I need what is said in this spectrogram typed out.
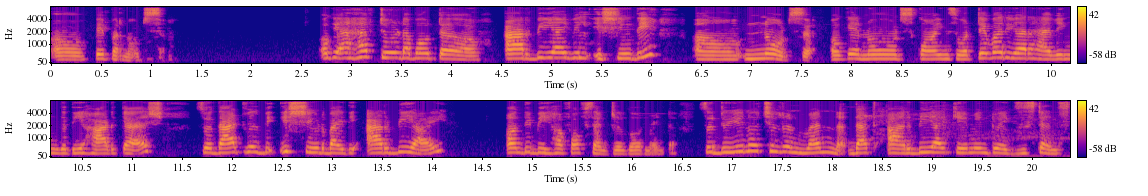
uh, paper notes. Okay i have told about uh, rbi will issue the uh, notes okay notes coins whatever you are having the hard cash so that will be issued by the rbi on the behalf of central government. So do you know children when that rbi came into existence?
